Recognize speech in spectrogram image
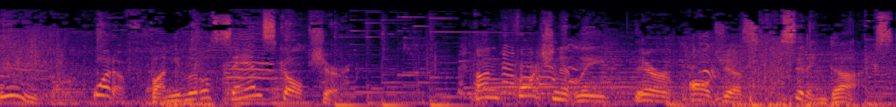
Ooh, what a funny little sand sculpture. Unfortunately, they're all just sitting ducks.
